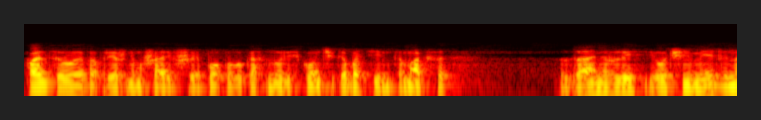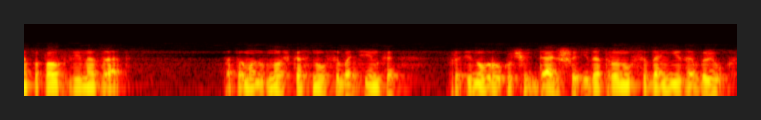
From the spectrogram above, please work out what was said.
Пальцы Роя, по-прежнему шарившие по полу, коснулись кончика ботинка Макса, замерли и очень медленно поползли назад. Потом он вновь коснулся ботинка, протянул руку чуть дальше и дотронулся до низа брюк.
